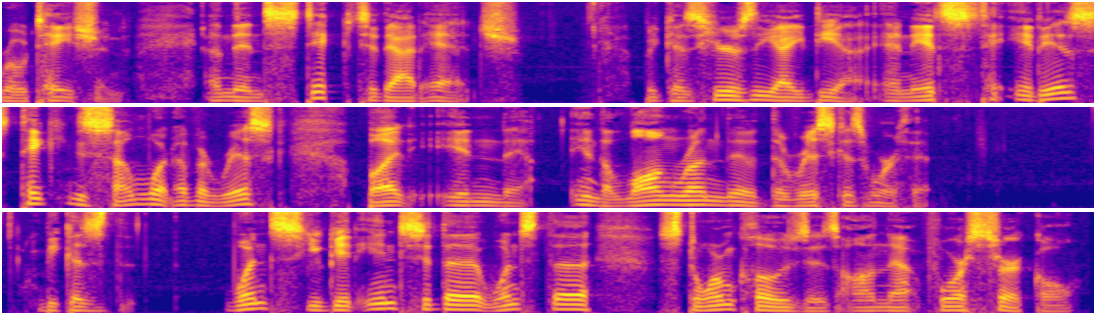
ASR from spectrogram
rotation, and then stick to that edge because here's the idea and it's it is taking somewhat of a risk but in the in the long run the the risk is worth it. Because once you get into the once the storm closes on that fourth circle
